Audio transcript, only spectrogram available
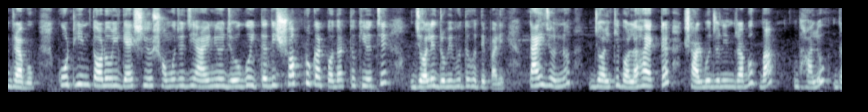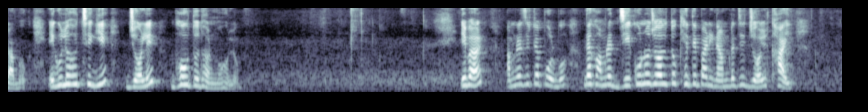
দ্রাবক। কঠিন, তরল, গ্যাসীয়, সমযোজী, আয়নীয়, যৌগ ইত্যাদি সব প্রকার পদার্থ কী হচ্ছে? জলে দ্রবীভূত হতে পারে। তাই জন্য জলকে বলা হয় একটা সার্বজনীন দ্রাবক বা ভালো দ্রাবক। এগুলো হচ্ছে গিয়ে জলের ভৌত ধর্ম হলো। এবার আমরা যেটা পড়ব দেখো আমরা যে কোনো জল তো খেতে পারি না, আমরা যে জল খাই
